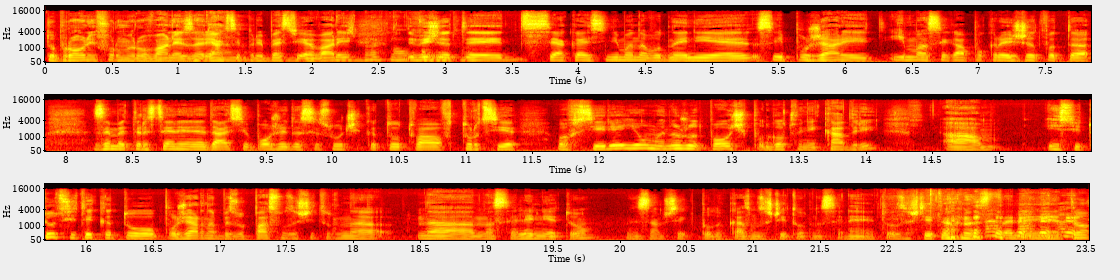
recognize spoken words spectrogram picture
доброволни формирования за реакции Да, при бедствия и аварии. Виждате, всяка есен има наводнение и пожари, има сега покрай жътвата земетресение, не дай си Боже да се случи като това в Турция, в Сирия. Имаме нужда от повече подготвени кадри. А, институциите като пожарна безопасност, защита на, на населението, не знам всеки път да казвам защита от населението, защита на населението.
